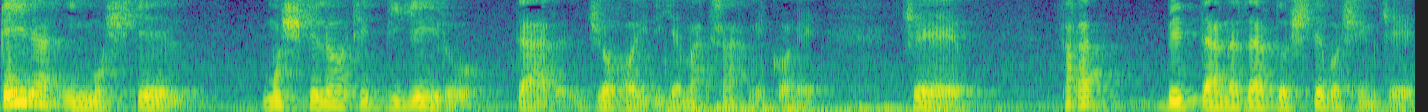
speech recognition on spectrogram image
غیر از این مشکل مشکلات دیگه رو در جاهای دیگه مطرح می‌کنه که فقط در نظر داشته باشیم که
